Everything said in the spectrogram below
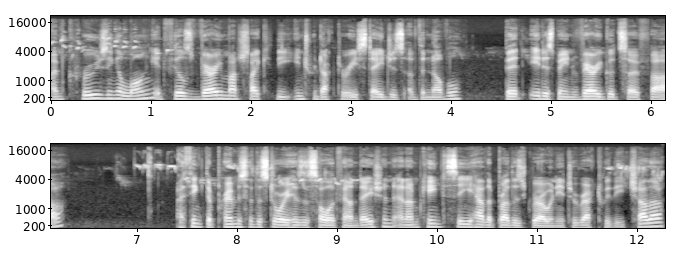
I'm cruising along. It feels very much like the introductory stages of the novel, but it has been very good so far. I think the premise of the story has a solid foundation, and I'm keen to see how the brothers grow and interact with each other.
